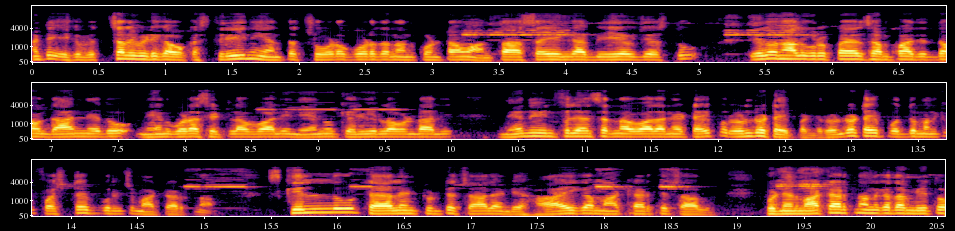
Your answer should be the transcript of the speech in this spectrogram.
అంటే ఇక విచ్చలవిడిగా ఒక స్త్రీని ఎంత చూడకూడదని అనుకుంటామో అంత అసహ్యంగా బిహేవ్ చేస్తూ ఏదో నాలుగు రూపాయలు సంపాదిద్దాం దాన్ని ఏదో నేను కూడా సెటిల్ అవ్వాలి నేను కెరీర్లో ఉండాలి నేను ఇన్ఫ్లుయెన్సర్ అవ్వాలనే టైప్ రెండో టైప్ అండి. రెండో టైప్ వద్దు మనకి ఫస్ట్ టైప్ గురించి మాట్లాడుతున్నాను స్కిల్ టాలెంట్ ఉంటే చాలండి. హాయిగా మాట్లాడితే చాలు. ఇప్పుడు నేను మాట్లాడుతున్నాను కదా మీతో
